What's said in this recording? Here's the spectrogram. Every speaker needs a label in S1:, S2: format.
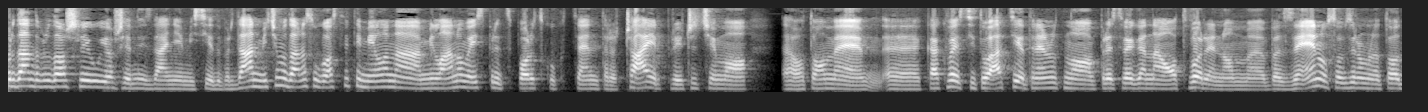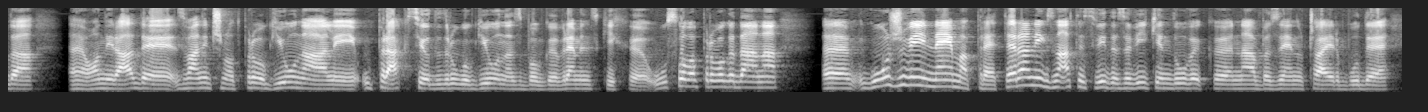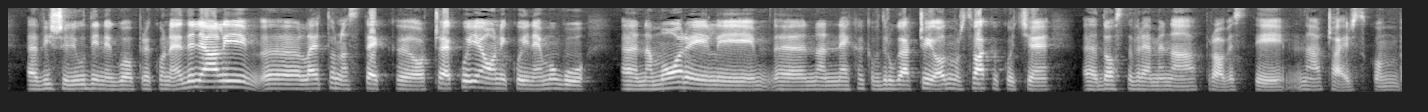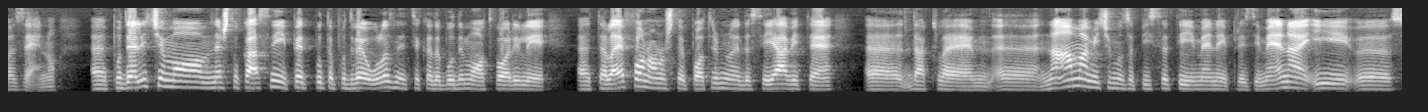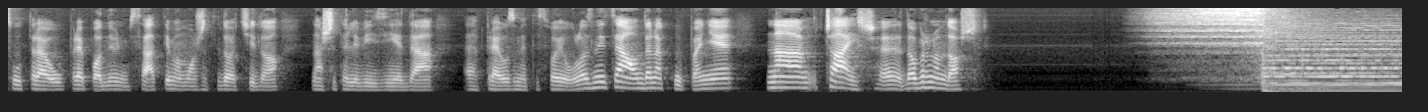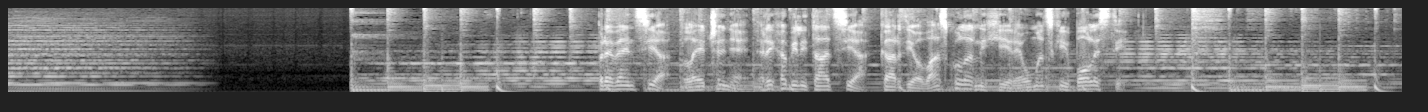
S1: Dobar dan, dobrodošli u još jedno izdanje emisije Dobar dan. Mi ćemo danas ugostiti Milana Milanova ispred sportskog centra Čajir. Pričat ćemo e, o tome e, kakva je situacija trenutno pre svega na otvorenom e, bazenu, s obzirom na to da oni rade zvanično od 1. juna, ali u praksi od 2. juna zbog vremenskih uslova prvoga dana. Gužvi nema preteranih. Znate svi da za vikend uvek na bazenu Čajir bude više ljudi nego preko nedelja, ali e, leto nas tek očekuje. Oni koji ne mogu e, na more ili na nekakav drugačiji odmor svakako će dosta vremena provesti na Čajirskom bazenu. Podelit ćemo nešto kasnije pet puta po dve ulaznice kada budemo otvorili telefon. Ono što je potrebno je da se javite E, dakle, e, nama mi ćemo zapisati imena i prezimena i e, sutra u prepodnevnim satima možete doći do naše televizije da preuzmete svoje ulaznice, a onda na kupanje na Čajr. Dobro nam došli.
S2: Prevencija, lečenje, rehabilitacija kardiovaskularnih i reumatskih bolesti.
